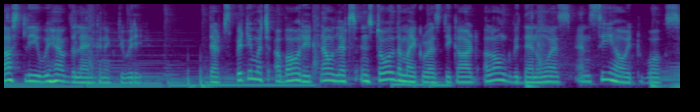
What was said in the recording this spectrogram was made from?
lastly we have the LAN connectivity. That's pretty much about it. Now let's install the microSD card along with an OS and see how it works.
